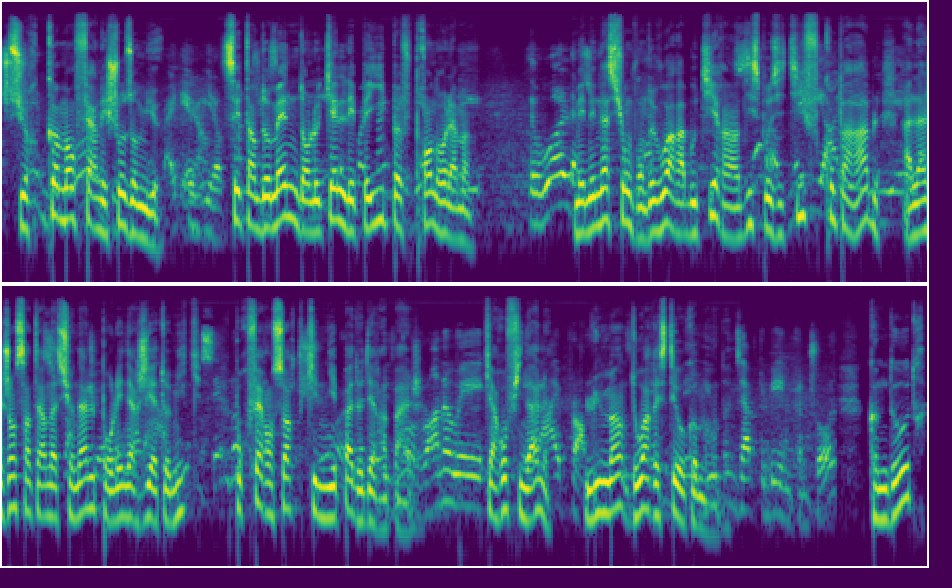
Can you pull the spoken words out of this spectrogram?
sur comment faire les choses au mieux. C'est un domaine dans lequel les pays peuvent prendre la main. Mais les nations vont devoir aboutir à un dispositif comparable à l'Agence internationale pour l'énergie atomique pour faire en sorte qu'il n'y ait pas de dérapage. Car au final, l'humain doit rester aux commandes. Comme d'autres,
